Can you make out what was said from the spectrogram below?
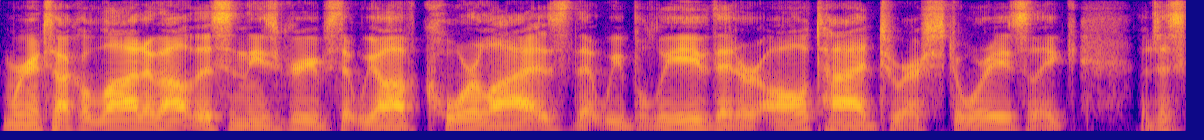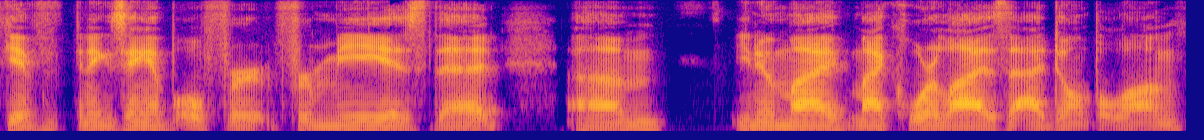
we're going to talk a lot about this in these groups that we all have core lies that we believe that are all tied to our stories. Like I'll just give an example for for me is that um, you know my my core lie is that I don't belong.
